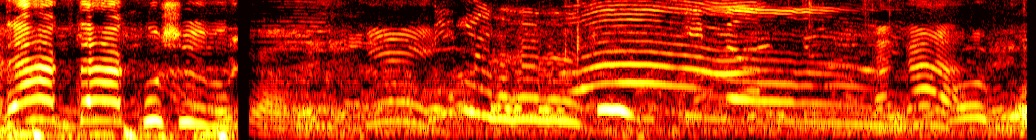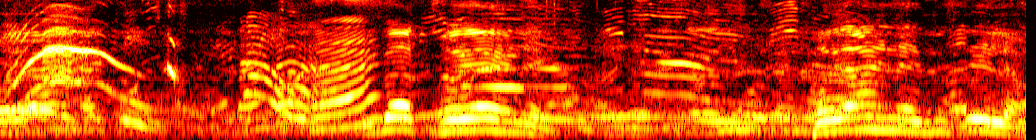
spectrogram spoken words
দেখ দেখ খুশি হইব। হ্যাঁ খোয়া নাই। খোয়া নাই বুঝতে এলাম।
